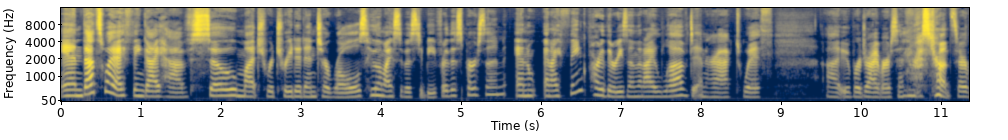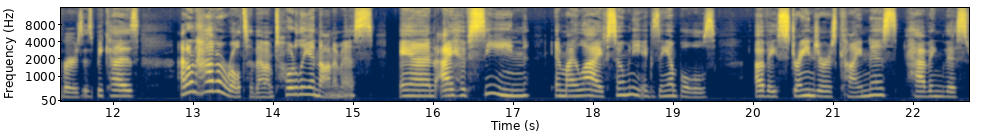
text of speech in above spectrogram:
And that's why I think I have so much retreated into roles. Who am I supposed to be for this person? And and I think part of the reason that I love to interact with uh, Uber drivers and restaurant servers is because I don't have a role to them. I'm totally anonymous, and I have seen in my life so many examples of a stranger's kindness having this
